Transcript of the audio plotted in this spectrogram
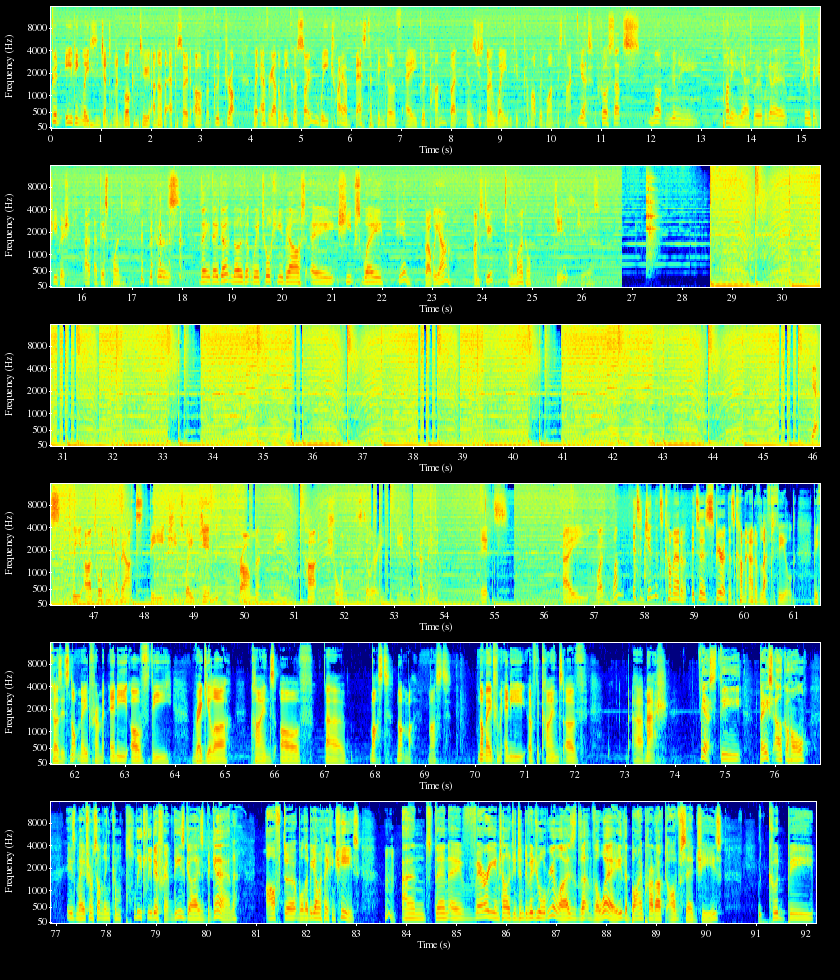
Good evening, ladies and gentlemen. Welcome to another episode of A Good Drop, where every other week or so we try our best to think of a good pun, but there was just no way we could come up with one this time. Yes, of course, that's not really punny yet. We're, we're going to seem a bit sheepish at, at this point because they, they don't know that we're talking about a sheep's whey gin. But we are. I'm Stu. I'm Michael. Cheers. Cheers. Yes, we are talking about the Sheep's Whey Gin from the Hartshorn Distillery in Tasmania. It's a what one? It's a gin that's come out of. It's a spirit that's come out of left field because it's not made from any of the regular kinds of uh, must, not mu- must, not made from any of the kinds of uh, mash. Yes, the base alcohol is made from something completely different. These guys began after, well, they began with making cheese. Hmm. And then a very intelligent individual realized that the whey, the byproduct of said cheese, could be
